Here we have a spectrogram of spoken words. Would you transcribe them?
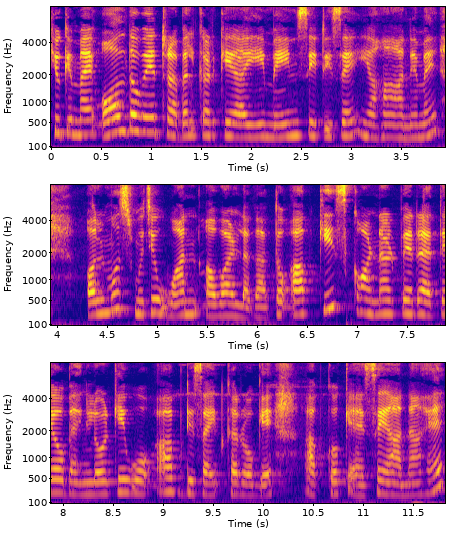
क्योंकि मैं ऑल द वे ट्रेवल करके आई मेन सिटी से यहाँ आने में ऑलमोस्ट मुझे वन आवर लगा। तो आप किस कॉर्नर पे रहते हो बेंगलोर के, वो आप डिसाइड करोगे, आपको कैसे आना है।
